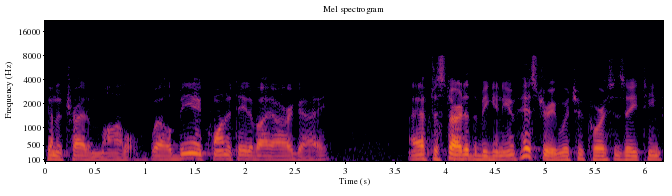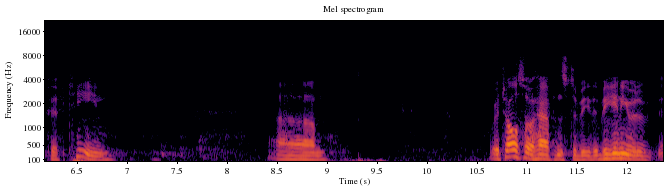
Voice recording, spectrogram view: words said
going to try to model? Well, being a quantitative IR guy, I have to start at the beginning of history, which of course is 1815, um, which also happens to be the beginning of uh,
